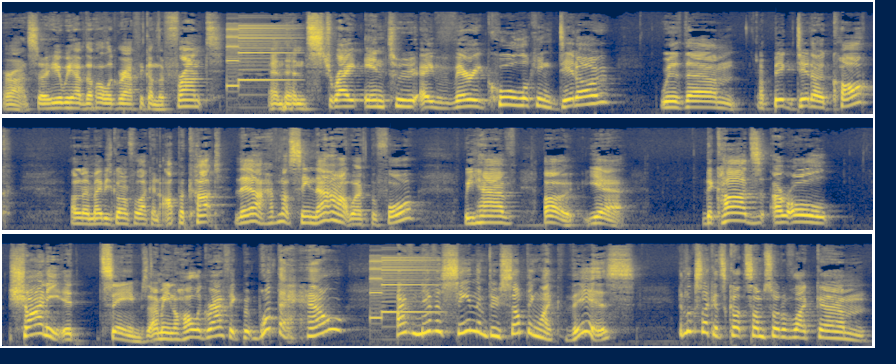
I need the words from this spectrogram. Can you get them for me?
All right. So here we have the holographic on the front, and then straight into a very cool looking Ditto with um, a big Ditto cock. I don't know, maybe he's going for like an uppercut there. I have not seen that artwork before. We have, oh, yeah. The cards are all shiny, it seems. I mean, holographic, but what the hell? I've never seen them do something like this. It looks like it's got some sort of like, um,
